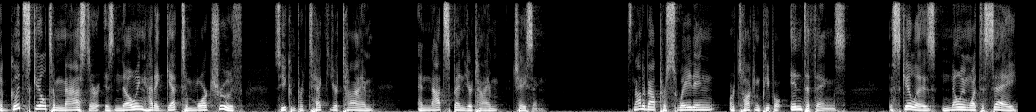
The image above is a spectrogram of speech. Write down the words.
A good skill to master is knowing how to get to more truth so you can protect your time and not spend your time chasing. It's not about persuading or talking people into things. The skill is knowing what to say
